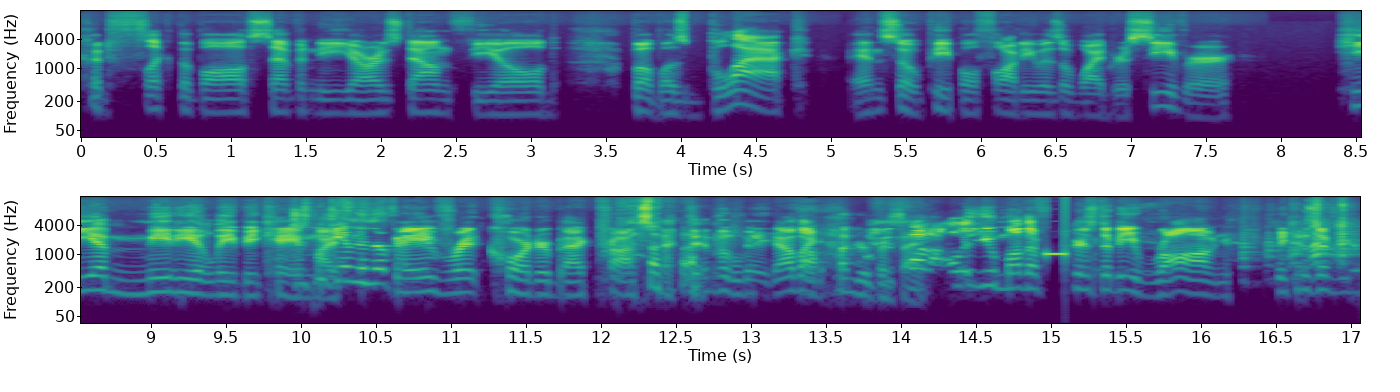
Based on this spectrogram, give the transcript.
could flick the ball 70 yards downfield, but was black, and so people thought he was a wide receiver. He immediately became Just my the- favorite quarterback prospect in the league. I'm like, 100%. I want all of you motherfuckers to be wrong because of your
